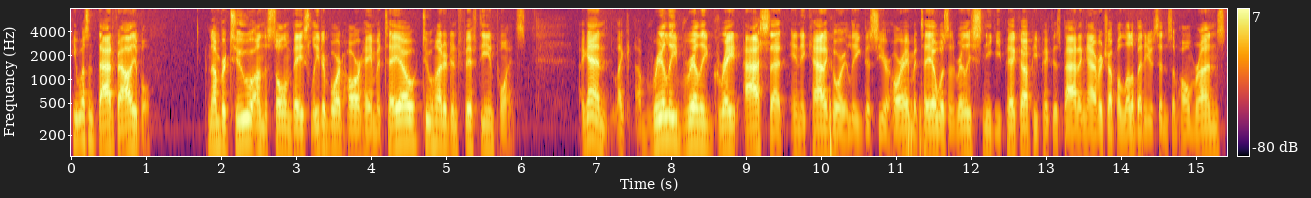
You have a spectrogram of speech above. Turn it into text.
He wasn't that valuable. Number two on the stolen base leaderboard, Jorge Mateo, 215 points. Again, like a really, really great asset in a category league this year. Jorge Mateo was a really sneaky pickup. He picked his batting average up a little bit. He was hitting some home runs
